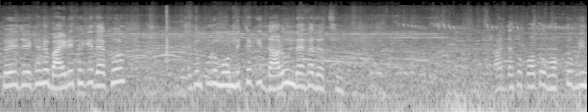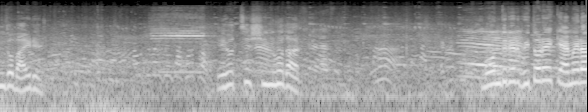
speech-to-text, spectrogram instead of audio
তো এই যে এখানে বাইরে থেকে দেখো, একদম পুরো মন্দিরটা কি দারুণ দেখা যাচ্ছে। আর দেখো কত ভক্তবৃন্দ বাইরে। এই হচ্ছে সিংহদ্বার। মন্দিরের ভিতরে ক্যামেরা,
